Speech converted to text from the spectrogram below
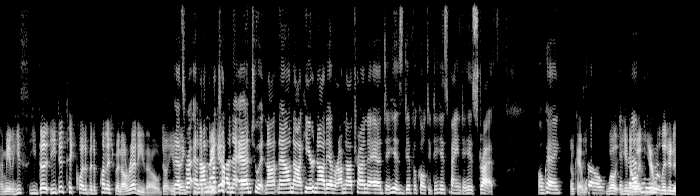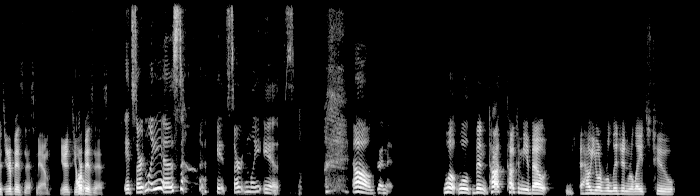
I mean, he's he did he did take quite a bit of punishment already, though, don't you? That's right, and I'm not trying to add to it. Not now, not here, not ever. I'm not trying to add to his difficulty, to his pain, to his strife. Okay. Okay. So well, you know what? Means... Your religion is your business, ma'am. It's your oh, business. It certainly is. it certainly is. Oh goodness. Well, well, then talk talk to me about how your religion relates to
